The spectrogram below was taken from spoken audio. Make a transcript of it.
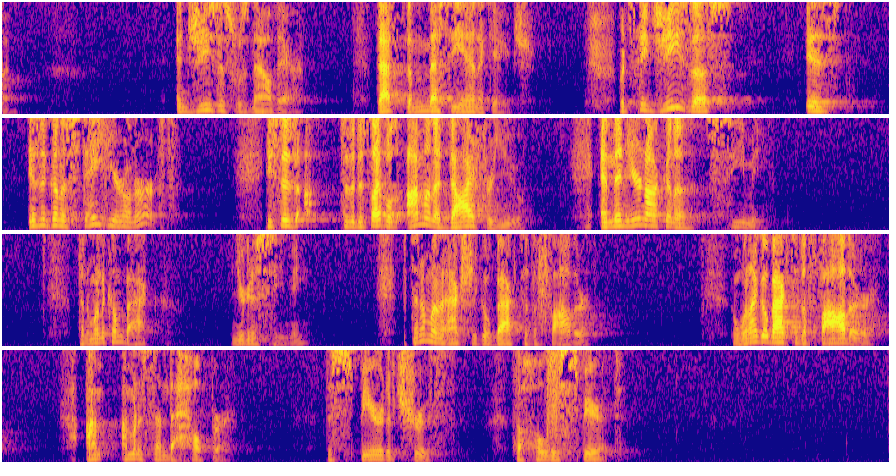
And Jesus was now there. That's the messianic age. But see, Jesus is, isn't going to stay here on earth. He says to the disciples, I'm going to die for you, and then you're not going to see me. Then I'm going to come back, and you're going to see me. But then I'm going to actually go back to the Father. And when I go back to the Father, I'm, I'm going to send the Helper, the Spirit of truth, the Holy Spirit.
